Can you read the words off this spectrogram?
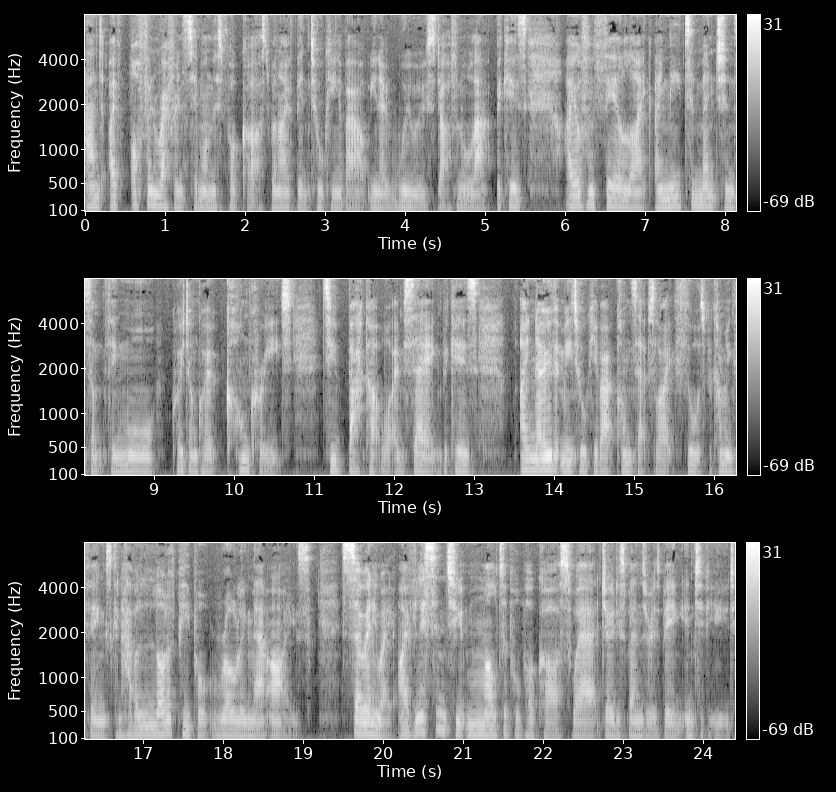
And I've often referenced him on this podcast when I've been talking about, you know, woo stuff and all that, because I often feel like I need to mention something more quote unquote concrete to back up what I'm saying because I know that me talking about concepts like thoughts becoming things can have a lot of people rolling their eyes. So, anyway, I've listened to multiple podcasts where Joe Dispenza is being interviewed.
